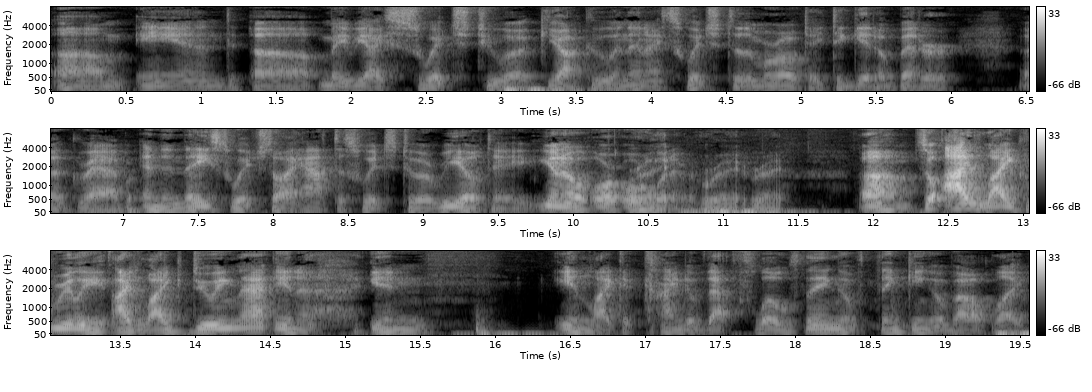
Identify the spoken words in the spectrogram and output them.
um, and uh, maybe I switch to a gyaku, and then I switch to the morote to get a better uh, grab, and then they switch, so I have to switch to a ryote, you know, or or right, whatever. Right. Right. Um, so I like really, I like doing that in a in in like a kind of that flow thing of thinking about like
